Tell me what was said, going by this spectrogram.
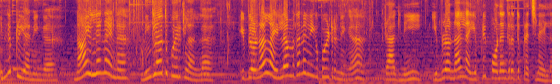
என்ன பிரியா நீங்க? நான் இல்லைன்னா என்ன? நீங்களாவது போயிருக்கலாம்ல. இவ்வளவு நாள் நான் இல்லாம தானே நீங்க போயிட்டு இருந்தீங்க ராகினி இவ்ளோ நாள் நான் எப்படி போனேங்கிறது பிரச்சனை இல்ல.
